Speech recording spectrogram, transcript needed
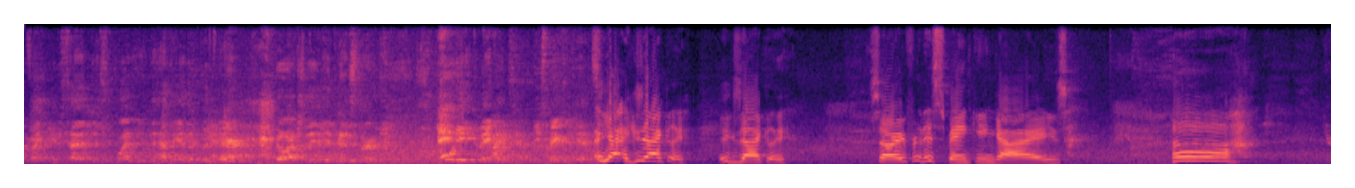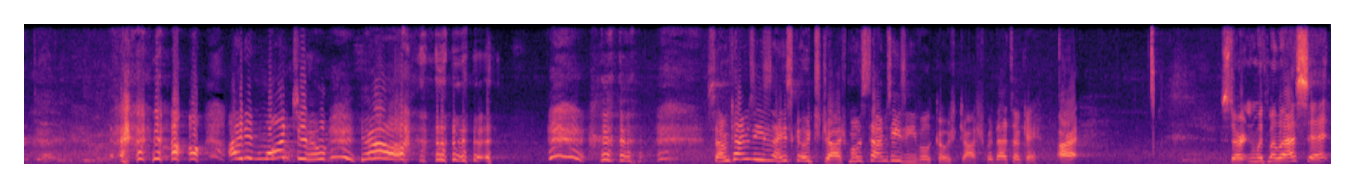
It's like you said, discipline, you can have the other good parent go actually administer it. Or you it, you spank the kids. Yeah, exactly. Exactly. Sorry for the spanking, guys. Ah. Your dad you do it. no, I didn't want to. Yeah. Sometimes he's nice, Coach Josh. Most times he's evil, Coach Josh, but that's okay. All right. Starting with my last set.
